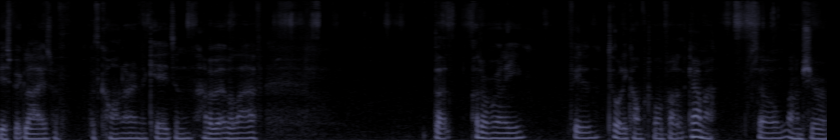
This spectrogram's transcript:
Facebook Lives with, with Connor and the kids and have a bit of a laugh. But I don't really feel totally comfortable in front of the camera. So, and I'm sure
